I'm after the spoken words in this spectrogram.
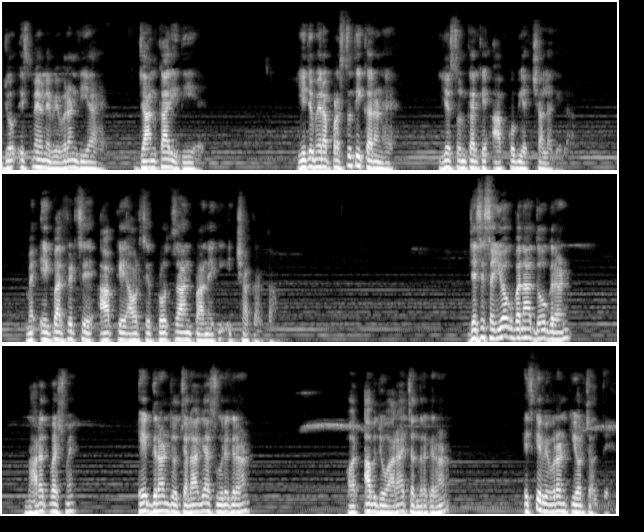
जो इसमें मैंने विवरण दिया है, जानकारी दी है। ये जो मेरा प्रस्तुतिकरण है यह सुनकर के आपको भी अच्छा लगेगा। मैं एक बार फिर से आपके और से प्रोत्साहन पाने की इच्छा करता हूँ। जैसे संयोग बना दो ग्रहण, भारतवर्ष में एक ग्रहण जो चला गया सूर्य ग्रहण और अब जो आ रहा है चंद्र ग्रहण, इसके विवरण की ओर चलते हैं।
